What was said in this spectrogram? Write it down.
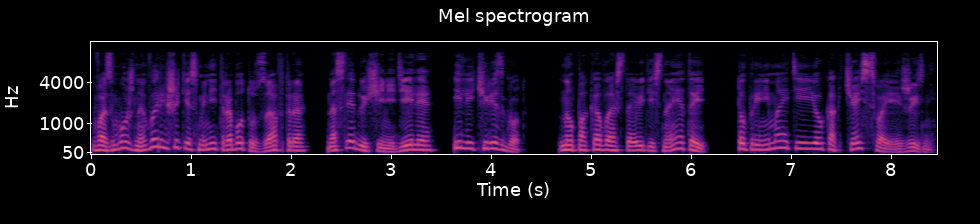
Возможно, вы решите сменить работу завтра, на следующей неделе или через год, но пока вы остаетесь на этой, то принимайте ее как часть своей жизни.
